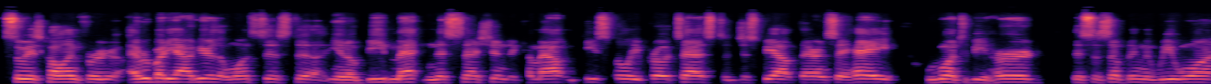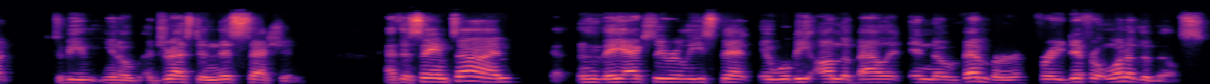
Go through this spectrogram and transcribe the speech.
So he's calling for everybody out here that wants this to, you know, be met in this session to come out and peacefully protest, to just be out there and say, hey, we want to be heard. This is something that we want to be, you know, addressed in this session. At the same time, they actually released that it will be on the ballot in November for a different one of the bills.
